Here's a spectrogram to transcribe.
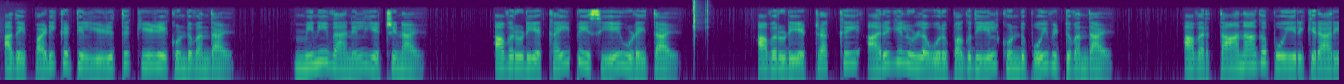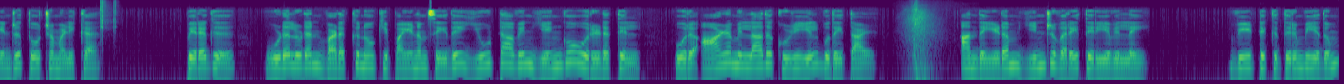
அதை படிக்கட்டில் இழுத்து கீழே கொண்டு வந்தாள். மினி வேனில் ஏற்றினாள். அவருடைய கைபேசியை உடைத்தாள். அவருடைய ட்ரக்கை அருகிலுள்ள ஒரு பகுதியில் கொண்டு போய் விட்டு வந்தாள். அவர் தானாக போயிருக்கிறார் என்று தோற்றமளிக்க பிறகு உடலுடன் வடக்கு நோக்கி பயணம் செய்து யூட்டாவின் எங்கோ ஒரு இடத்தில் ஒரு ஆழமில்லாத குழியில் புதைத்தாள். அந்த இடம் இன்று வரை தெரியவில்லை. வீட்டுக்கு திரும்பியதும்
